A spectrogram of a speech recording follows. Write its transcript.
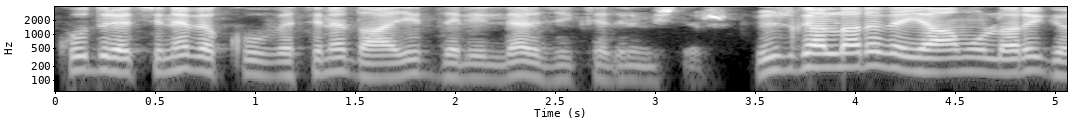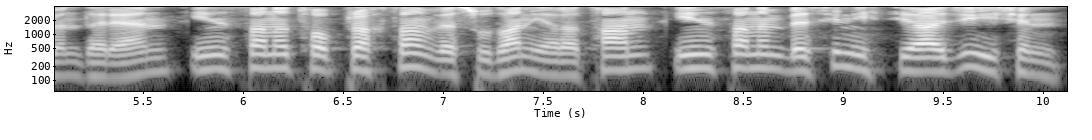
kudretine ve kuvvetine dair deliller zikredilmiştir. Rüzgarları ve yağmurları gönderen, insanı topraktan ve sudan yaratan, insanın besin ihtiyacı için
